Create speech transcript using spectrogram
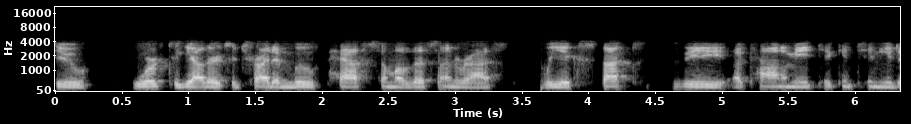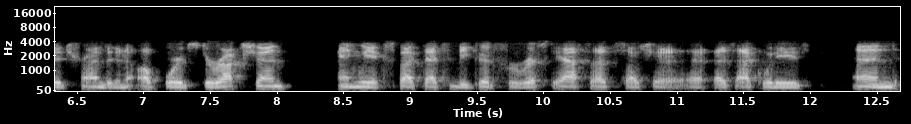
to work together to try to move past some of this unrest. We expect the economy to continue to trend in an upwards direction, and we expect that to be good for risk assets such as, equities. And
